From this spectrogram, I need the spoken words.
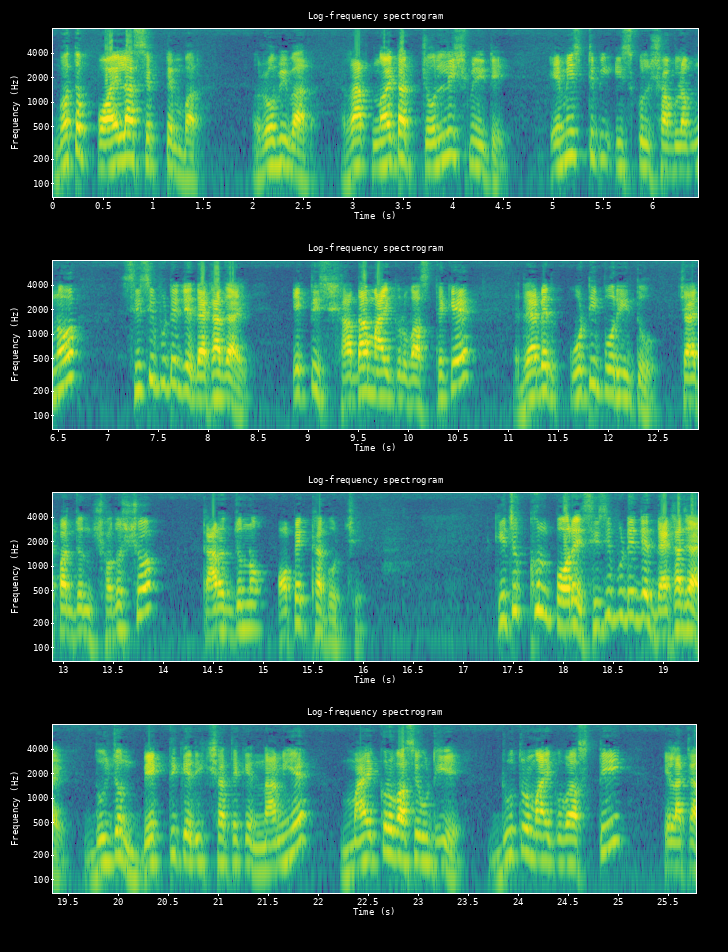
গত পয়লা সেপ্টেম্বর, রবিবার রাত নয়টা চল্লিশ মিনিটে এমএসটিপি স্কুল সংলগ্ন সিসি ফুটেজে দেখা যায়, একটি সাদা মাইক্রোবাস থেকে র্যাবের কোটি পরিহিত চার পাঁচজন সদস্য কারোর জন্য অপেক্ষা করছে। কিছুক্ষণ পরে সিসি ফুটেজে দেখা যায় দুজন ব্যক্তিকে রিক্সা থেকে নামিয়ে মাইক্রোবাসে উঠিয়ে দ্রুত মাইক্রোবাসটি এলাকা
